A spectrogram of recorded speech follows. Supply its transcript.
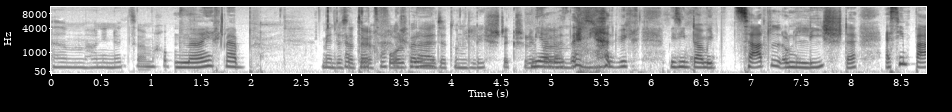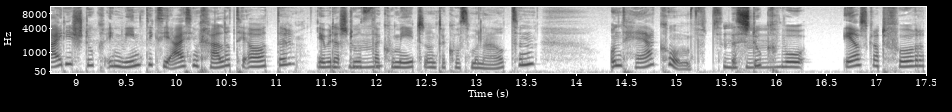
Ähm, habe ich nicht so im Kopf. Nein, ich glaube, Wir haben das glaub natürlich vorbereitet und Listen geschrieben. wir, haben wir, haben wirklich, wir sind da mit Zettel und Listen. Es sind beide Stücke in gewesen. eins im Kellertheater, eben der Sturz Mhm. der Kometen und der Kosmonauten und Herkunft. Mhm. Ein Stück, wo erst gerade vor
